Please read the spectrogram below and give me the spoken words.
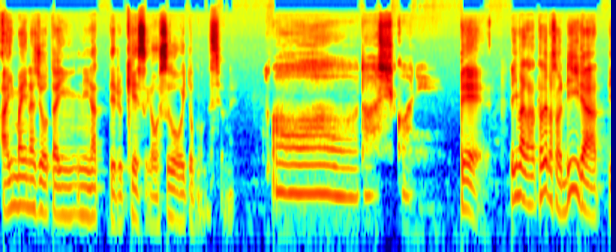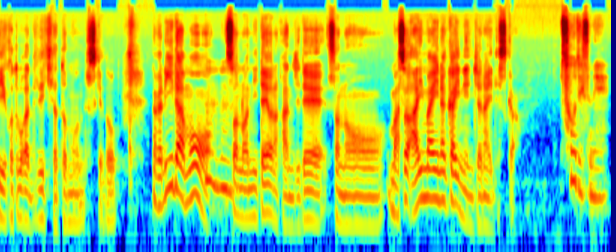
曖昧な状態になってるケースがすごい多いと思うんですよね。ああ、確かに。で今例えばそのリーダーっていう言葉が出てきたと思うんですけどなんかリーダーうんうんもその似たような感じでそのまあそう曖昧な概念じゃないですか。そうですね。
